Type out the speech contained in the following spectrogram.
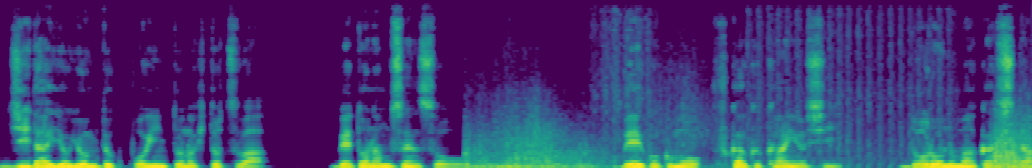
時代を読み解くポイントの一つは、ベトナム戦争。米国も深く関与し、泥沼化した。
